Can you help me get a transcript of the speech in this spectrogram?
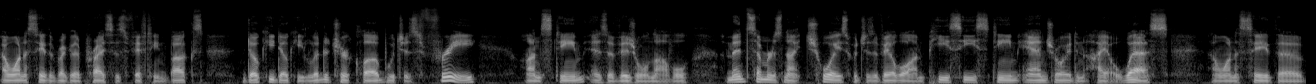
I want to say the regular price is 15 bucks. Doki Doki Literature Club, which is free on Steam, is a visual novel. A Midsummer's Night Choice, which is available on PC, Steam, Android, and iOS. I want to say the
